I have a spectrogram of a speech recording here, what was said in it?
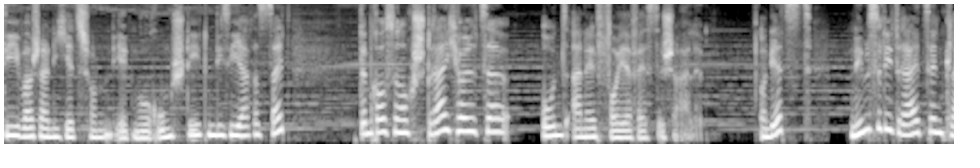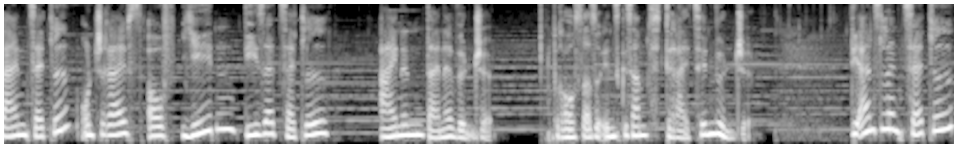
die wahrscheinlich jetzt schon irgendwo rumsteht in dieser Jahreszeit. Dann brauchst du noch Streichhölzer und eine feuerfeste Schale. Und jetzt nimmst du die 13 kleinen Zettel und schreibst auf jeden dieser Zettel einen deiner Wünsche. Du brauchst also insgesamt 13 Wünsche. Die einzelnen Zettel,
